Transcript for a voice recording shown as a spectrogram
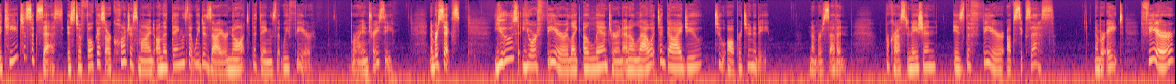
the key to success is to focus our conscious mind on the things that we desire, not the things that we fear. Brian Tracy. Number six, Use your fear like a lantern and allow it to guide you to opportunity. Number seven, procrastination is the fear of success. Number eight, fear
